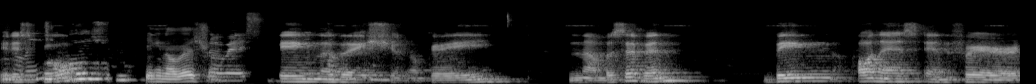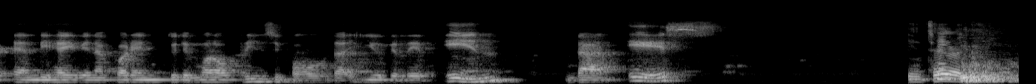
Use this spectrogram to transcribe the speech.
It is called Innovation. Innovation. innovation, okay. Number seven, being honest and fair and behaving according to the moral principle that you believe in, that is, Integrity.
